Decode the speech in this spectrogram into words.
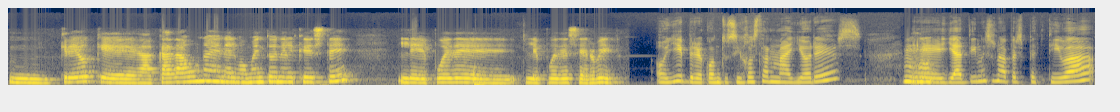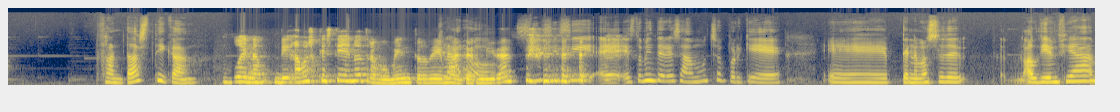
mm, creo que a cada una en el momento en el que esté le puede, le puede servir. Oye, pero con tus hijos tan mayores eh, ya tienes una perspectiva fantástica. Bueno, digamos que estoy en otro momento de maternidad. Sí, sí, sí. Eh, esto me interesa mucho porque eh, tenemos audiencia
